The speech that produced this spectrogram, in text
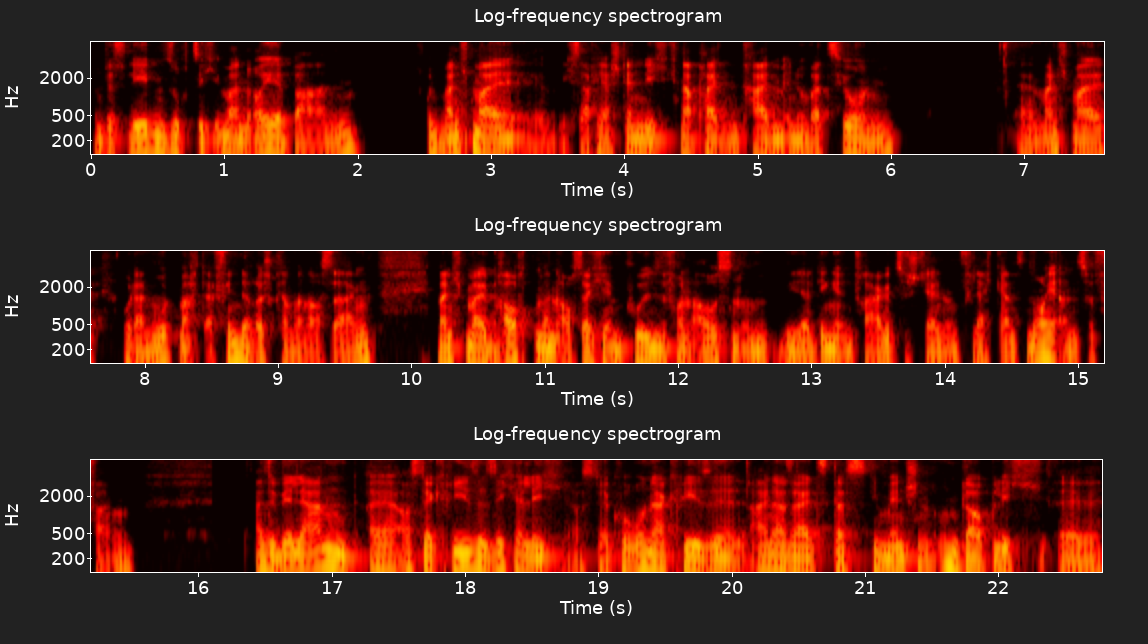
Und das Leben sucht sich immer neue Bahnen. Und manchmal, ich sage ja ständig, Knappheiten treiben Innovationen. Äh, manchmal, oder Not macht erfinderisch, kann man auch sagen. Manchmal braucht man auch solche Impulse von außen, um wieder Dinge in Frage zu stellen und vielleicht ganz neu anzufangen. Also wir lernen äh, aus der Krise sicherlich, aus der Corona-Krise einerseits, dass die Menschen unglaublich äh,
